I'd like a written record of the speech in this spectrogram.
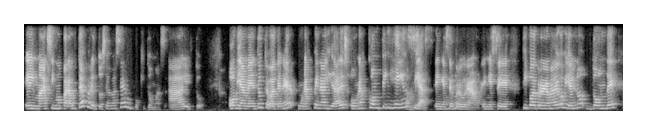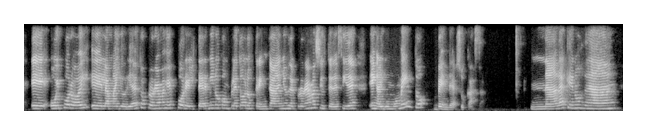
el máximo para usted, pero entonces va a ser un poquito más alto. Obviamente usted va a tener unas penalidades o unas contingencias en ese programa, en ese tipo de programa de gobierno, donde eh, hoy por hoy eh, la mayoría de estos programas es por el término completo de los 30 años del programa si usted decide en algún momento vender su casa. Nada que nos dan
